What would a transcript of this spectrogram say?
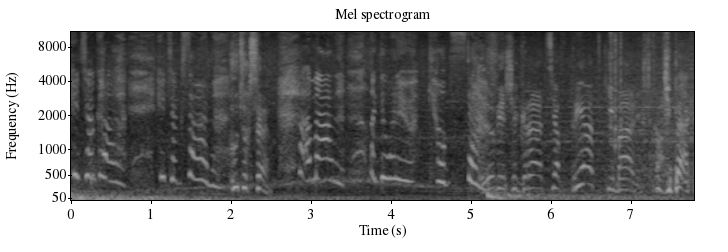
He took her. He took Sam. Who took Sam? A man like the one who killed Steph. Любишь играться в прятки, малышка? Get back!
